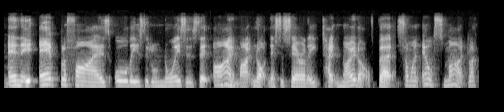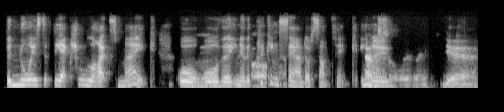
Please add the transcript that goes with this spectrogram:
mm. and it amplifies all these little noises that I mm. might not necessarily take note of, but someone else might, like the noise that the actual lights make, or, mm. or the, you know, the oh, clicking sound of something, you Absolutely. know. Yeah.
